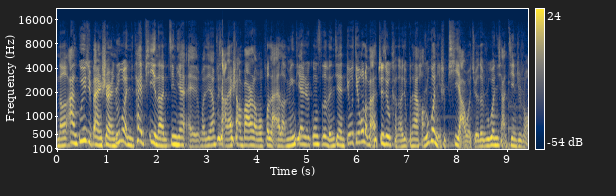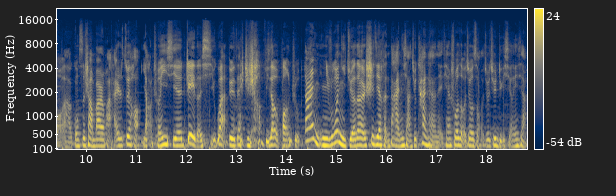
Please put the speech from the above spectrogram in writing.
能按规矩办事儿。如果你太屁呢，今天哎我今天不想来上班了，我不来了。明天这公司文件丢丢了吧，这就可能就不太好。如果你是屁啊，我觉得如果你想进这种啊公司上班的话，还是最好养成一些 J 的习惯，对，在职场比较有帮助。当然，你你如果你觉得世界很大，你想去看看，哪天说走就走，就去旅行一下，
